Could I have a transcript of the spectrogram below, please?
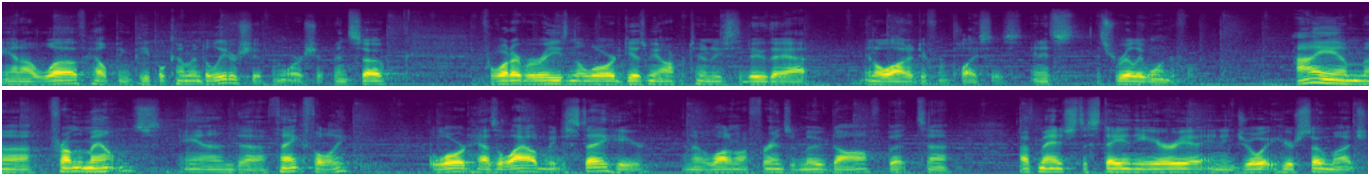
and I love helping people come into leadership in worship. And so, for whatever reason, the Lord gives me opportunities to do that in a lot of different places, and it's, it's really wonderful. I am uh, from the mountains, and uh, thankfully, the Lord has allowed me to stay here. I know a lot of my friends have moved off, but uh, I've managed to stay in the area and enjoy it here so much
